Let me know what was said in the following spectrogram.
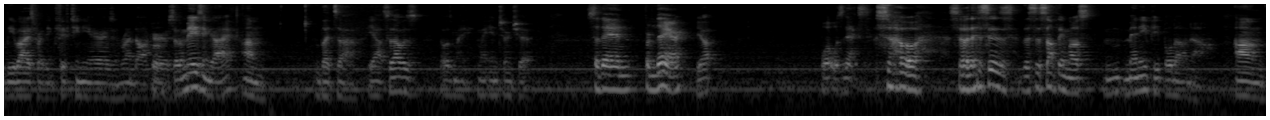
Levi's for I think 15 years and run Docker. So amazing guy. Um, but uh, yeah, so that was that was my my internship. So then from there, Yep. what was next? So, so this is this is something most many people don't know. Um,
